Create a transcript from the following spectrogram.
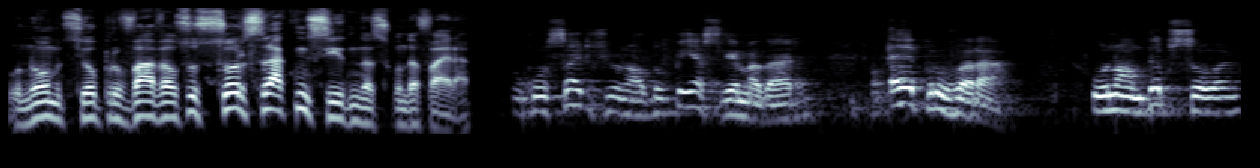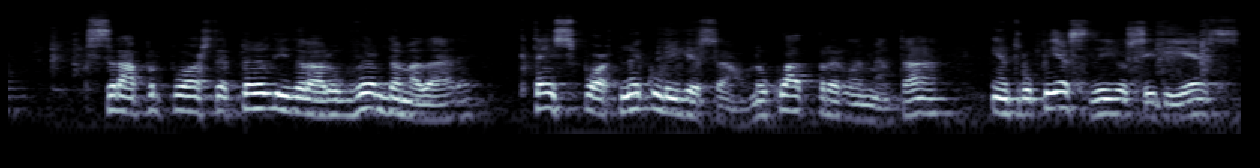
O nome de seu provável sucessor será conhecido na segunda-feira. O Conselho Regional do PSD Madeira aprovará o nome da pessoa que será proposta para liderar o Governo da Madeira, que tem suporte na coligação, no quadro parlamentar, entre o PSD e o CDS,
